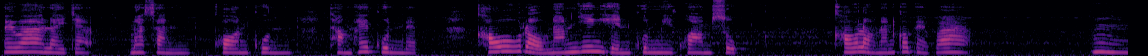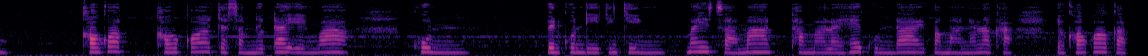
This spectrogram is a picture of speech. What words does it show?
ไม่ว่าอะไรจะมาสั่นคลอนคุณทำให้คุณแบบ เขาเหล่านั้นยิ่งเห็นคุณมีความสุข เขาเหล่านั้นก็แบบว่า อืมเขาก็เขาก็จะสำนึกได้เองว่า คุณเป็นคนดีจริง ๆ ไม่สามารถทำอะไรให้คุณได้ประมาณนั้นแหละค่ะ เดี๋ยวเขาก็กลับ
